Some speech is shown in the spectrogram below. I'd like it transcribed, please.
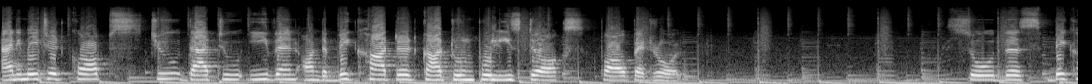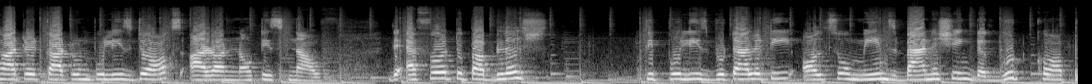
animated cops too, that too even on the big-hearted cartoon police dogs, Paw Patrol. So this big-hearted cartoon police dogs are on notice now. The effort to publish the police brutality also means banishing the good cop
